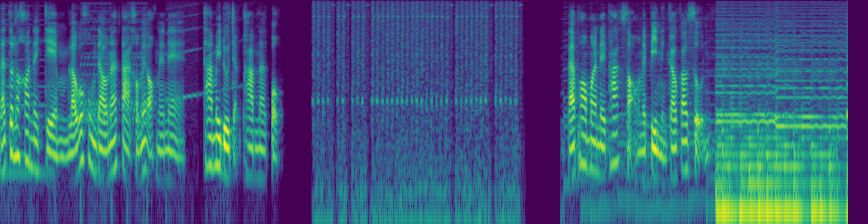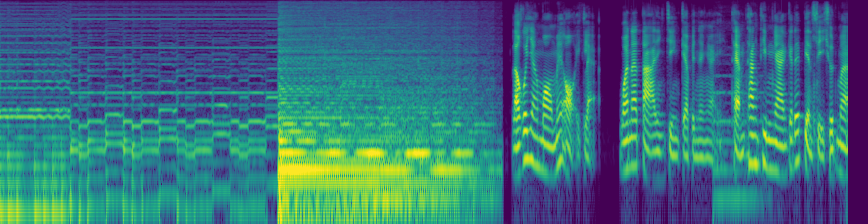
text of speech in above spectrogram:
และตัวละครในเกมเราก็คงเดาหน้าตาเขาไม่ออกแน่ๆ ถ้าไม่ดูจากภาพหน้าปก และพอมาในภาค 2 ในปี 1990 เราก็ยังมองไม่ออกอีกแหละ ว่าหน้าตาจริงๆ แกเป็นยังไง แถมทางทีมงานก็ได้เปลี่ยนสีชุดมา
